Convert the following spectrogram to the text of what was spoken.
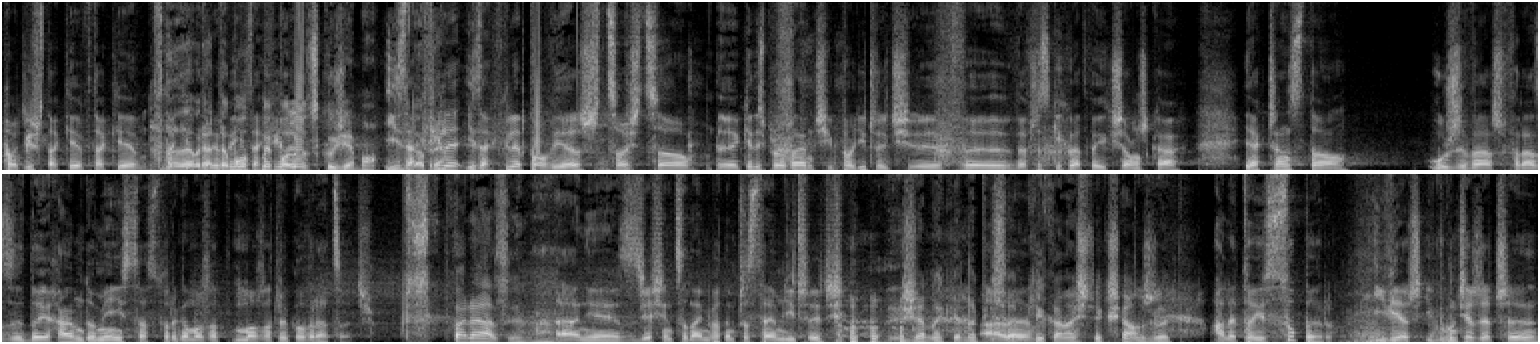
wchodzisz w takie, w takie, w takie No dobra, to mówmy chwilę- po ludzku, Ziemo. I za, Dobra. chwilę, I za chwilę powiesz coś, co e, kiedyś próbowałem ci policzyć e, w, we wszystkich chyba twoich książkach. Jak często używasz frazy dojechałem do miejsca, z którego można, można tylko wracać? Dwa razy. No. A nie, z 10 co najmniej, potem przestałem liczyć. Ziemek, ja napisałem Ale- kilkanaście książek. Ale to jest super. I wiesz, i w gruncie rzeczy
